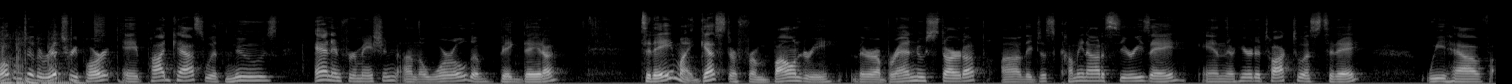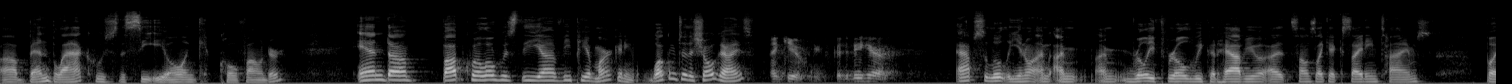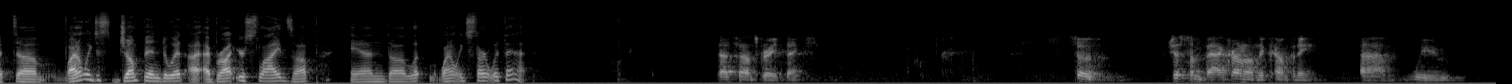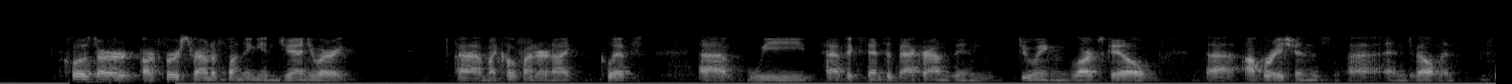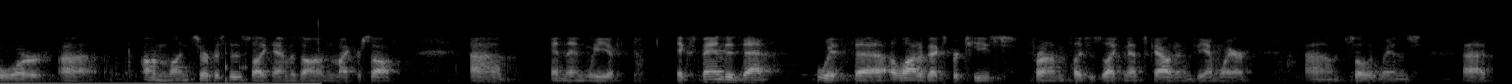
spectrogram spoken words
Welcome to the Rich Report, a podcast with news and information on the world of big data. Today, my guests are from Boundary. They're a brand new startup. Uh, they're just coming out of Series A, and they're here to talk to us today. We have uh, Ben Black, who's the CEO and co founder, and uh, Bob Quillo, who's the uh, VP of Marketing. Welcome to the show, guys. Thank you. It's good to be here. Absolutely. You know, I'm I'm I'm really thrilled we could have you. Uh, it sounds like exciting times. But um, why don't we just jump into it? I, I brought your slides up, and uh, let, why don't we start with that? That sounds great. Thanks. So just some background on the company. Um, we closed our, our first round of funding in January. Uh, my co-founder and I, Cliff, uh, we have extensive backgrounds in doing large-scale uh, operations uh, and development for uh, online services like Amazon, Microsoft, uh, and then we have expanded that with uh, a lot of expertise from places like NetScout and VMware, um, SolarWinds,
